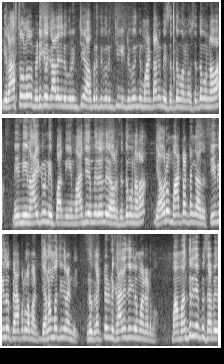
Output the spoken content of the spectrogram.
ఈ రాష్ట్రంలో మెడికల్ కాలేజీల గురించి అభివృద్ధి గురించి ఇంటి గురించి మాట్లాడి మీరు సిద్ధంగా ఉన్నావు. సిద్ధంగా ఉన్నావా? నీ నీ నాయకులు నీ పా- నీ మాజీ ఎమ్మెల్యేలు ఎవరు సిద్ధంగా ఉన్నారా? ఎవరు మాట్లాడటం కాదు. టీవీలో పేపర్లో మాట జనం మధ్యకి రండి. నువ్వు కట్టినటువంటి కాలేజీ దగ్గర మాట్లాడదాం. మా మంత్రి చెప్పి సబి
